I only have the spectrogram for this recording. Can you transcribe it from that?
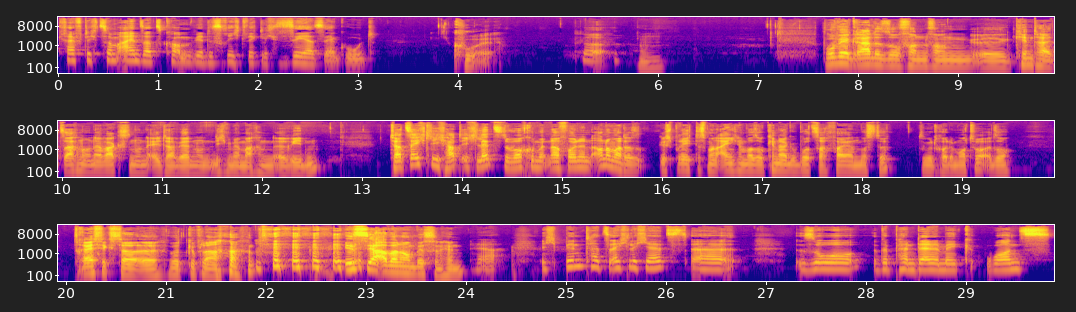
kräftig zum Einsatz kommen wird. Es riecht wirklich sehr, sehr gut. Cool. Ja. Mhm. Wo wir gerade so von, von äh, Kindheitssachen und Erwachsenen und älter werden und nicht mehr machen äh, reden. Tatsächlich hatte ich letzte Woche mit einer Freundin auch nochmal das Gespräch, dass man eigentlich nochmal so Kindergeburtstag feiern müsste. So getreu dem Motto. Also 30. Äh, wird geplant. Ist ja aber noch ein bisschen hin. Ja. Ich bin tatsächlich jetzt äh, so The Pandemic Once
